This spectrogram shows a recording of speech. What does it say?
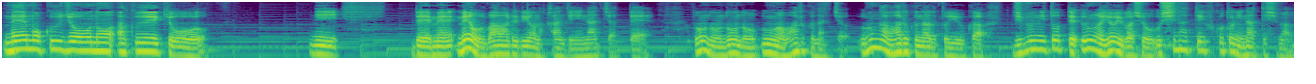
名目上の悪影響に、で目、目を奪われるような感じになっちゃって、どんどんどんどん運は悪くなっちゃう。運が悪くなるというか、自分にとって運が良い場所を失っていくことになってしまう。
